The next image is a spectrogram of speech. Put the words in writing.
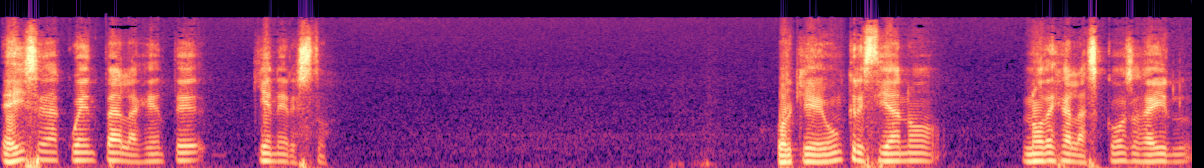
Y ahí se da cuenta la gente quién eres tú. Porque un cristiano no deja las cosas ahí,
